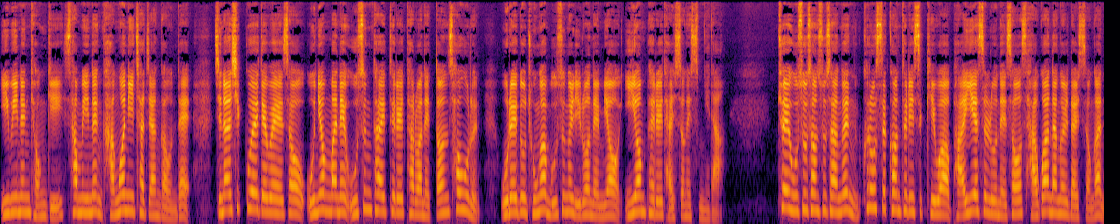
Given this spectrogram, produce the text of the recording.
2위는 경기, 3위는 강원이 차지한 가운데 지난 19회 대회에서 5년 만에 우승 타이틀을 탈환했던 서울은 올해도 종합 우승을 이뤄내며 2연패를 달성했습니다. 최우수 선수상은 크로스컨트리 스키와 바이애슬론에서 4관왕을 달성한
